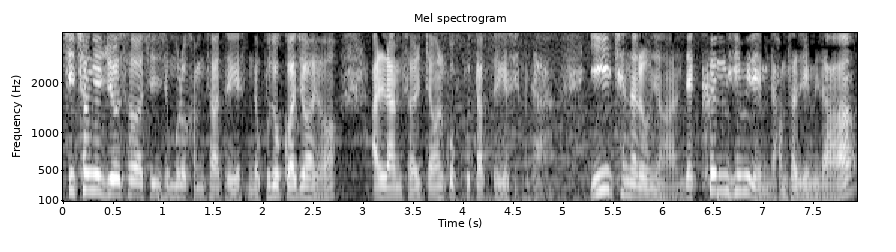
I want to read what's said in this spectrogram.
시청해 주셔서 진심으로 감사드리겠습니다. 구독과 좋아요, 알람 설정을 꼭 부탁드리겠습니다. 이 채널을 운영하는데 큰 힘이 됩니다. 감사드립니다.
